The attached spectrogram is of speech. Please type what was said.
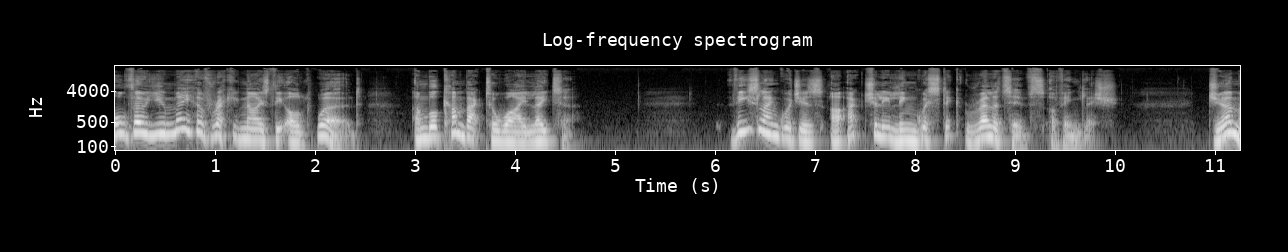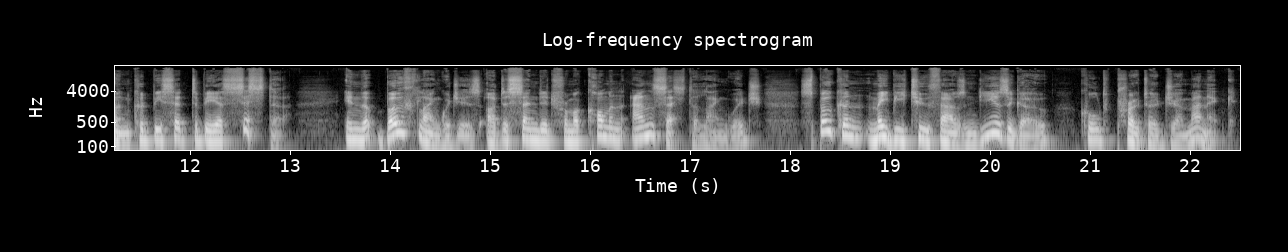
Although you may have recognised the odd word, and we'll come back to why later. These languages are actually linguistic relatives of English. German could be said to be a sister, in that both languages are descended from a common ancestor language spoken maybe 2,000 years ago called Proto Germanic.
